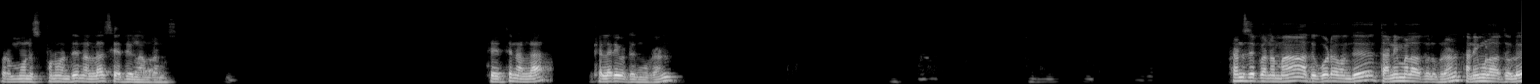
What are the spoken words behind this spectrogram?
ஒரு மூணு ஸ்பூன் வந்து நல்லா சேர்த்துக்கலாம் ஃப்ரெண்ட்ஸ் சேர்த்து நல்லா கிளறி விட்டுங்க ஃப்ரெண்ட் ஃப்ரெண்ட்ஸ் இப்போ நம்ம அது கூட வந்து தனி மிளகாத்தூள் ஃப்ரெண்ட்ஸ் தனி மிளகாத்தூள்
